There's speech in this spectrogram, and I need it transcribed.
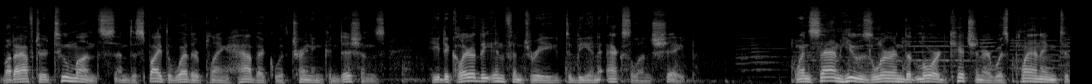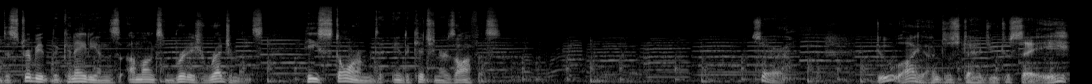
But after two months, and despite the weather playing havoc with training conditions, he declared the infantry to be in excellent shape. When Sam Hughes learned that Lord Kitchener was planning to distribute the Canadians amongst British regiments, he stormed into Kitchener's office. Sir, do I understand you to say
